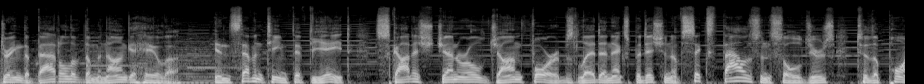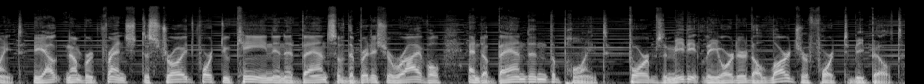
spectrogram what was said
during the Battle of the Monongahela. In 1758, Scottish General John Forbes led an expedition of 6,000 soldiers to the point. The outnumbered French destroyed Fort Duquesne in advance of the British arrival and abandoned the point. Forbes immediately ordered a larger fort to be built,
